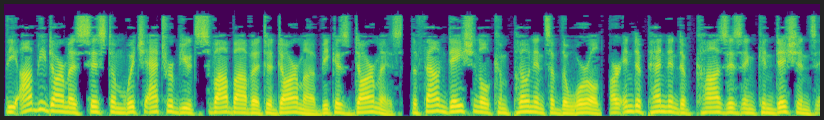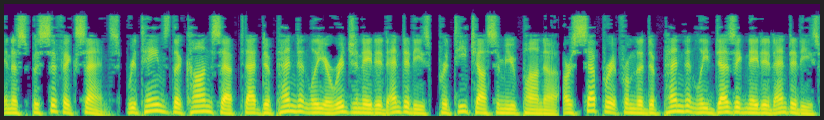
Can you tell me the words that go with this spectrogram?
The Abhidharma system which attributes svabhava to dharma because dharmas, the foundational components of the world, are independent of causes and conditions in a specific sense, retains the concept that dependently originated entities are separate from the dependently designated entities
